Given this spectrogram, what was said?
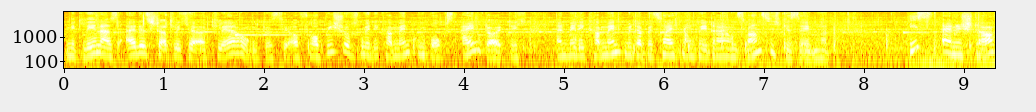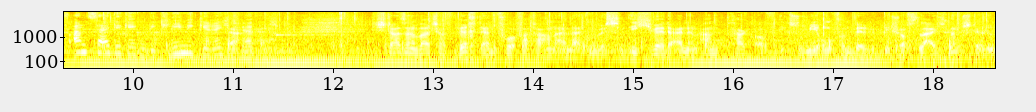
Mit Lenas eidesstattlicher Erklärung, dass sie auf Frau Bischofs Medikamentenbox eindeutig ein Medikament mit der Bezeichnung B23 gesehen hat, ist eine Strafanzeige gegen die Klinik gerechtfertigt. Die Staatsanwaltschaft wird ein Vorverfahren einleiten müssen. Ich werde einen Antrag auf Exhumierung von Birgit Bischofs Leichnam stellen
